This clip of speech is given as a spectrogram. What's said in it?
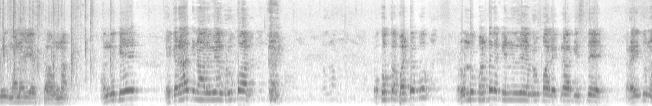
మీకు మనవి చేస్తా ఉన్నా. అందుకే ఎకరాకి నాలుగు వేల రూపాయలు. ఒక్కొక్క పంటకు రెండు పంటలకు ఎనిమిది వేల రూపాయలు ఎకరాకి ఇస్తే రైతును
